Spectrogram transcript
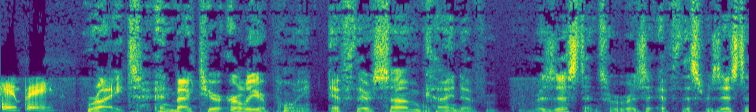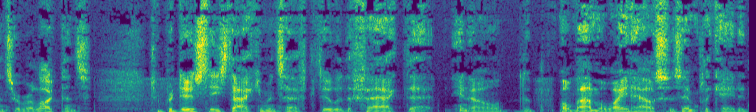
campaign. Right. And back to your earlier point, if there's some kind of resistance or if this resistance or reluctance to produce these documents have to do with the fact that, you know, the Obama White House is implicated,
